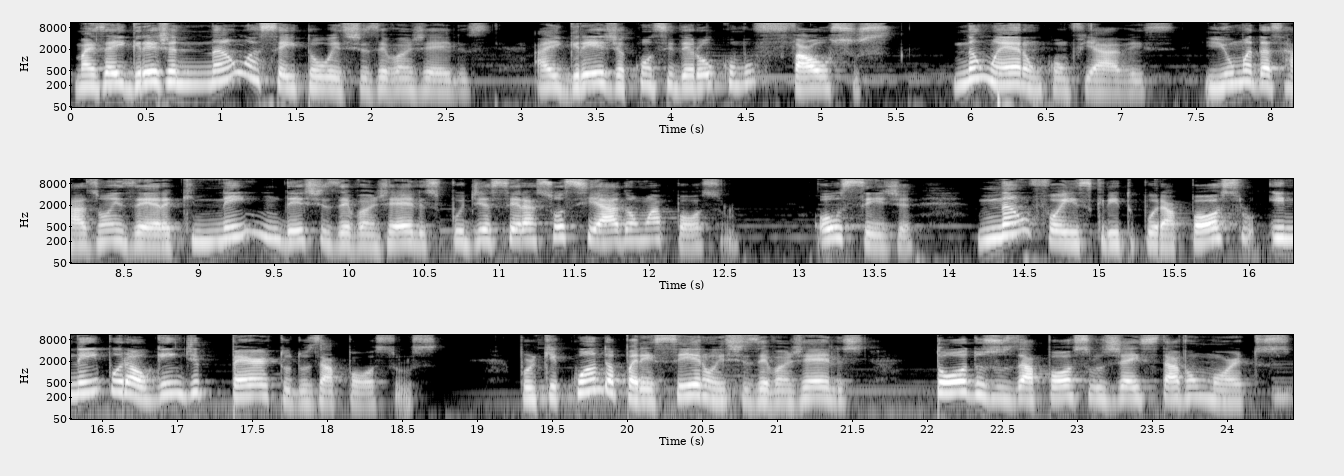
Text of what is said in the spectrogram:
Mas a igreja não aceitou estes evangelhos. A igreja considerou como falsos, não eram confiáveis. E uma das razões era que nenhum destes evangelhos podia ser associado a um apóstolo. Ou seja, não foi escrito por apóstolo e nem por alguém de perto dos apóstolos. Porque quando apareceram estes evangelhos, todos os apóstolos já estavam mortos.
